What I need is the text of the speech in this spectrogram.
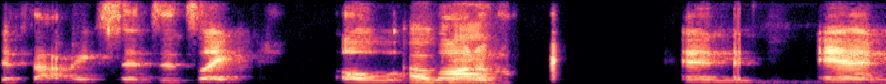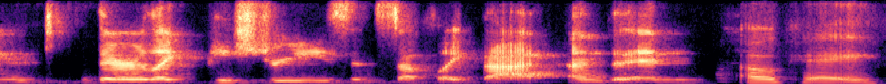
if that makes sense it's like a okay. lot of and and they're like pastries and stuff like that and then okay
